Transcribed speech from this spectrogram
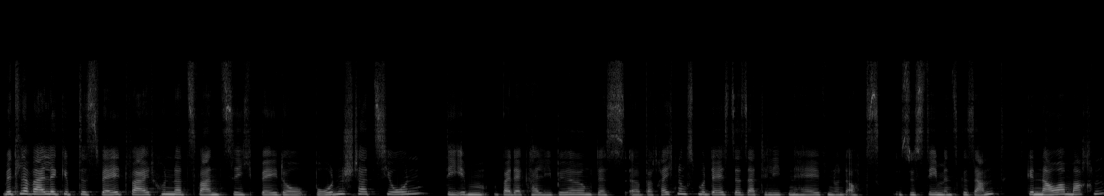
Mittlerweile gibt es weltweit 120 Beidou-Bodenstationen, die eben bei der Kalibrierung des äh, Berechnungsmodells der Satelliten helfen und auch das System insgesamt genauer machen.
